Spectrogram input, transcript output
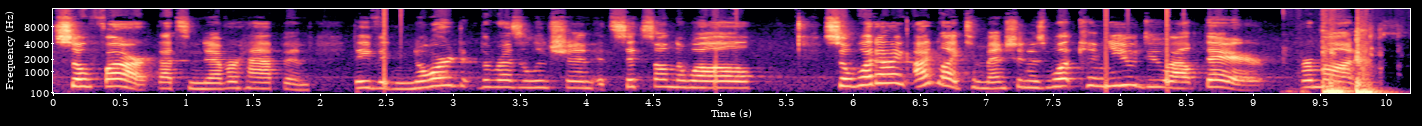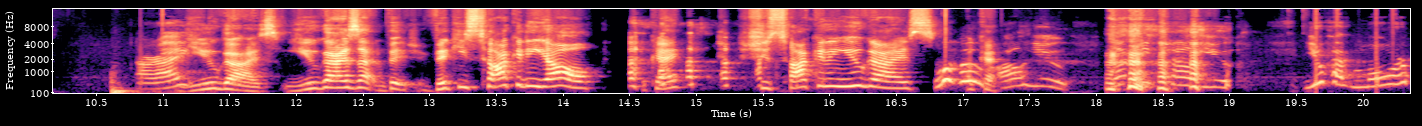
So far, that's never happened. They've ignored the resolution. It sits on the wall. So what I, I'd like to mention is what can you do out there, Vermonters? All right. You guys, you guys, uh, Vicki's talking to y'all. Okay, she's talking to you guys. Woohoo, Okay. all you. Let me tell you, you have more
